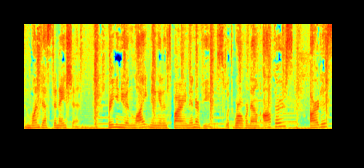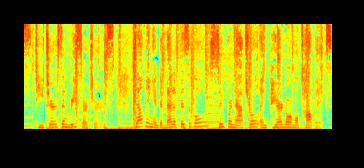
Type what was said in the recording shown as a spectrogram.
and one destination, bringing you enlightening and inspiring interviews with world-renowned authors, artists, teachers, and researchers, delving into metaphysical, supernatural, and paranormal topics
